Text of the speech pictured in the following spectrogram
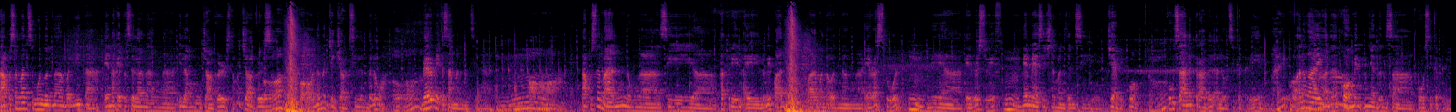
Tapos naman, sumunod na balita, eh nakita sila ng uh, ilang joggers. Naka-joggers. Oo. oh. Oo, na nagja-jog silang dalawa. Oo. Pero may kasama naman sila. Oo. Tapos naman, nung ah, si ah, Catherine ay lumipad para manood ng ah, Eras Tour Mm. ni ah, Taylor Swift, Mm. may message naman din si Jericho Oh. kung saan nag-travel alone si Catherine. Ay, O ano nga yung ano, comment niya dun sa post si Catherine.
